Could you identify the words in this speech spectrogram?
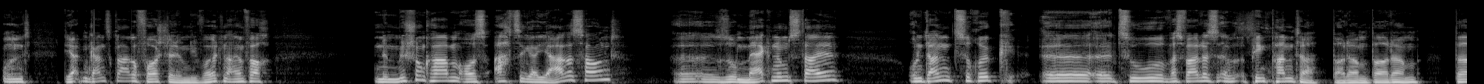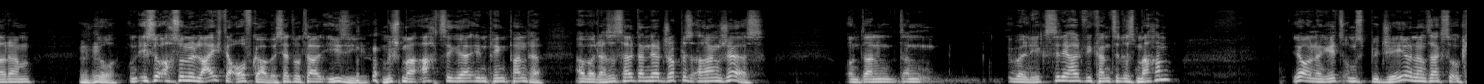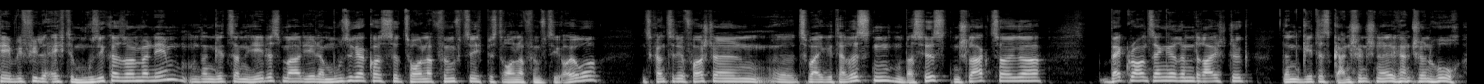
und die hatten ganz klare Vorstellungen. Die wollten einfach eine Mischung haben aus 80er Jahre Sound, äh, so Magnum-Style und dann zurück äh, äh, zu, was war das? Äh, Pink Panther. Badam, badam, badam. So. Und ich so, ach, so eine leichte Aufgabe, ist ja total easy. Misch mal 80er in Pink Panther. Aber das ist halt dann der Job des Arrangeurs. Und dann, dann überlegst du dir halt, wie kannst du das machen? Ja, und dann geht's ums Budget und dann sagst du, okay, wie viele echte Musiker sollen wir nehmen? Und dann geht's dann jedes Mal, jeder Musiker kostet 250 bis 350 Euro. Jetzt kannst du dir vorstellen, äh, zwei Gitarristen, ein Bassist, ein Schlagzeuger, Background-Sängerin, drei Stück. Dann geht es ganz schön schnell, ganz schön hoch.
